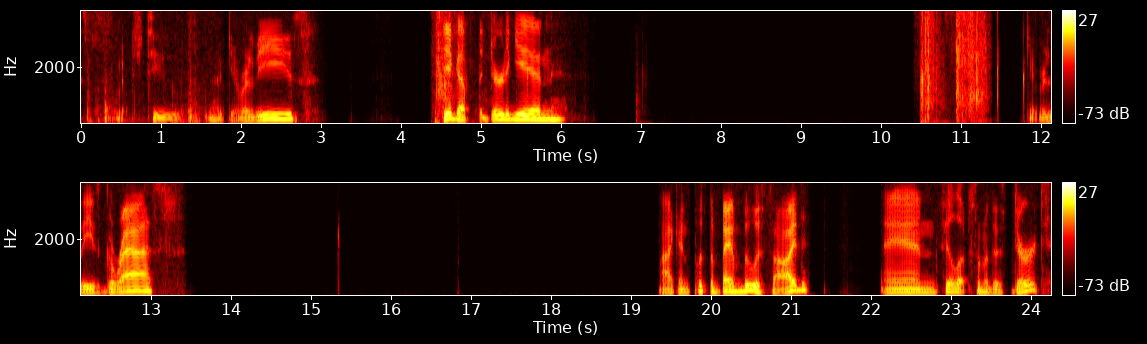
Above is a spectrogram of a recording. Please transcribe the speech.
Switch to uh, get rid of these. Dig up the dirt again. Get rid of these grass. I can put the bamboo aside and fill up some of this dirt.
